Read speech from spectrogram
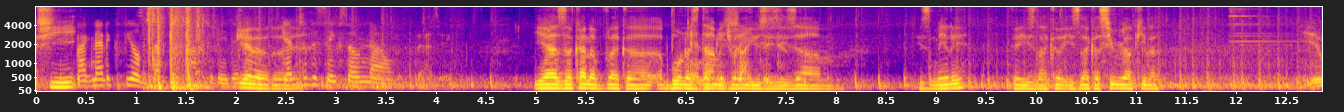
She Magnetic field sensor activated. Get out of Get to the safe zone now. he has a kind of like a, a bonus Enemy damage when he uses his um his melee. Okay, he's like a he's like a serial killer. You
